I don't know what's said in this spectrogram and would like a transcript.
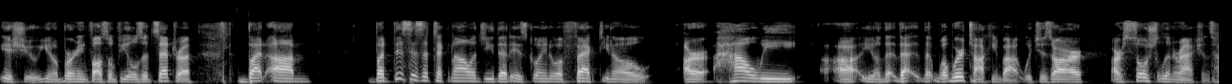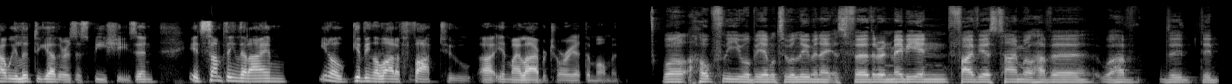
issue, you know, burning fossil fuels, etc. But um, but this is a technology that is going to affect, you know, our how we, uh, you know, that, that, that what we're talking about, which is our our social interactions, how we live together as a species, and it's something that I'm, you know, giving a lot of thought to uh, in my laboratory at the moment. Well, hopefully you will be able to illuminate us further, and maybe in five years' time we'll have a we'll have the the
